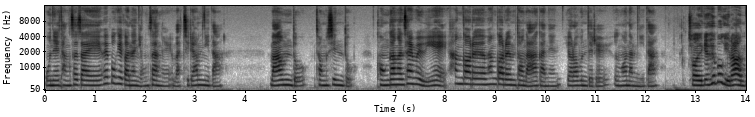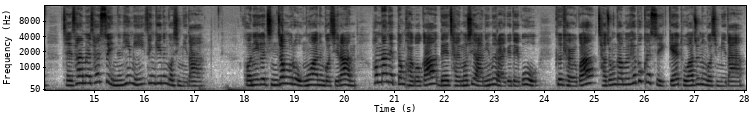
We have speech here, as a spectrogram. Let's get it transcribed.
오늘 당사자의 회복에 관한 영상을 마치려 합니다. 마음도, 정신도, 건강한 삶을 위해 한 걸음 한 걸음 더 나아가는 여러분들을 응원합니다. 저에게 회복이란 제 삶을 살 수 있는 힘이 생기는 것입니다. 권익을 진정으로 옹호하는 것이란 험난했던 과거가 내 잘못이 아님을 알게 되고 그 결과 자존감을 회복할 수 있게 도와주는 것입니다.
